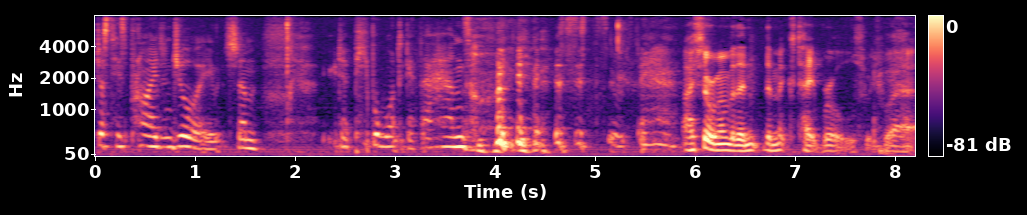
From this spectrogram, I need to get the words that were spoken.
just his pride and joy, which um, you know, people want to get their hands on. It's- it's- it's- I still remember the the mixtape rules, which were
